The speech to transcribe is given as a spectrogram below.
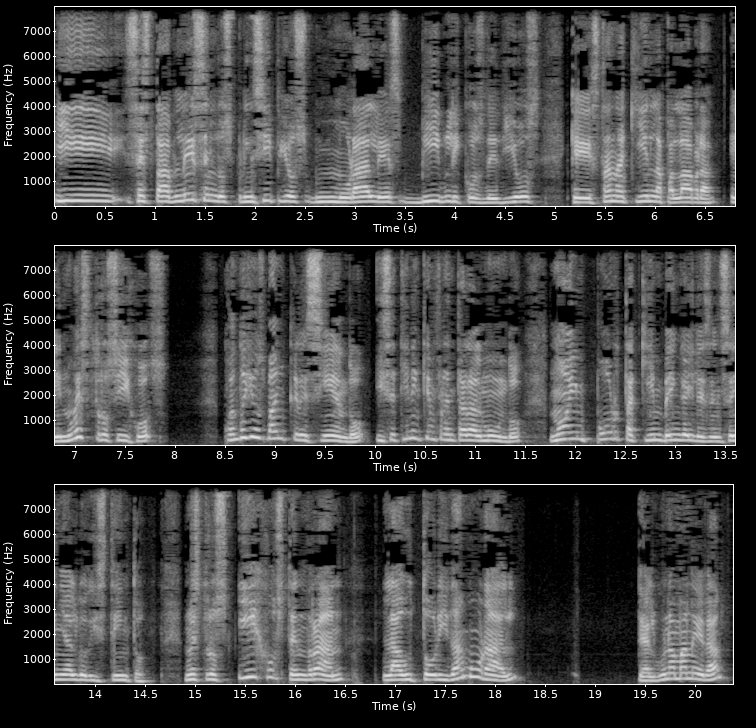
y se establecen los principios morales bíblicos de Dios que están aquí en la palabra en nuestros hijos, cuando ellos van creciendo y se tienen que enfrentar al mundo, no importa quién venga y les enseñe algo distinto. Nuestros hijos tendrán la autoridad moral, de alguna manera,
